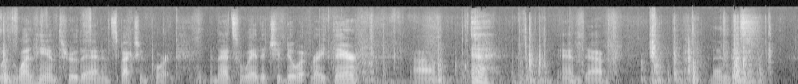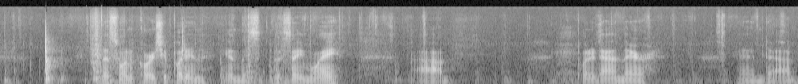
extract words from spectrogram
with one hand through that inspection port, and that's the way that you do it right there. Um, and um, then this this one, of course, you put in in the, the same way. Um, put it on there, and um,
